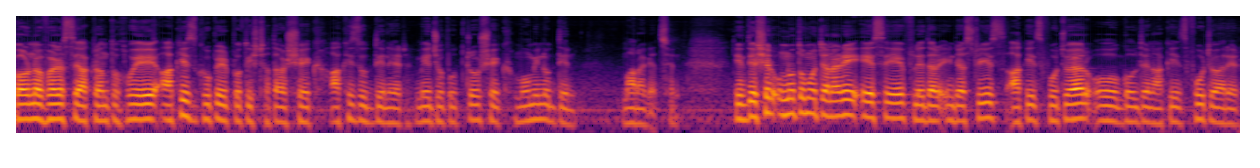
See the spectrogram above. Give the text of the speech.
করোনাভাইরাসে আক্রান্ত হয়ে আকিজ গ্রুপের প্রতিষ্ঠাতা শেখ আকিজ উদ্দিনের মেজ পুত্র শেখ মমিন উদ্দিন মারা গেছেন। তিনি দেশের অন্যতম tannery S F leather industries, Akij footwear ও গোল্ডেন আকিজ ফুটওয়্যারের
